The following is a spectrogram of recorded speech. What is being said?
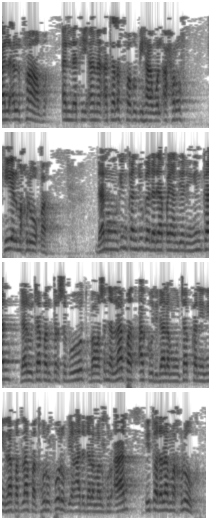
الألفاظ التي أنا أتلفظ بها والأحرف هي المخلوقة Dan memungkinkan juga dari apa yang dia inginkan dari ucapan tersebut bahwasanya lafaz aku di dalam mengucapkan ini lafaz-lafaz huruf-huruf yang ada dalam Al-Qur'an itu adalah makhluk.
